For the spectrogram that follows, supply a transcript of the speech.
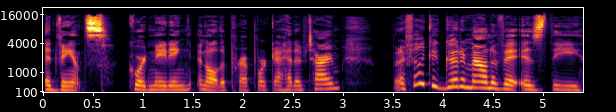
advance coordinating and all the prep work ahead of time, but I feel like a good amount of it is the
